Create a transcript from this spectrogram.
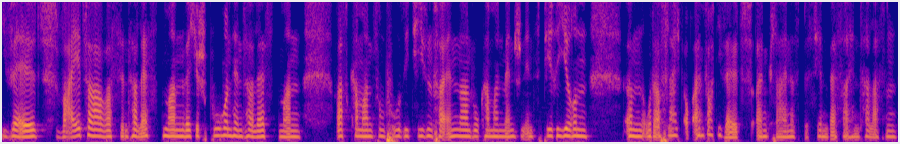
die Welt weiter? Was hinterlässt man? Welche Spuren hinterlässt man? Was kann man zum Positiven verändern? Wo kann man Menschen inspirieren? Ähm, oder vielleicht auch einfach die Welt ein kleines bisschen besser hinterlassen,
